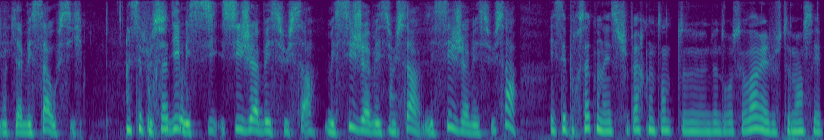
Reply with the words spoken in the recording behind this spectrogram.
Donc il y avait ça aussi. Ah, je me suis dit, mais si, si j'avais su ça, mais si j'avais su ça, mais si j'avais su ça. Et c'est pour ça qu'on est super contente de, te recevoir. Et justement, c'est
